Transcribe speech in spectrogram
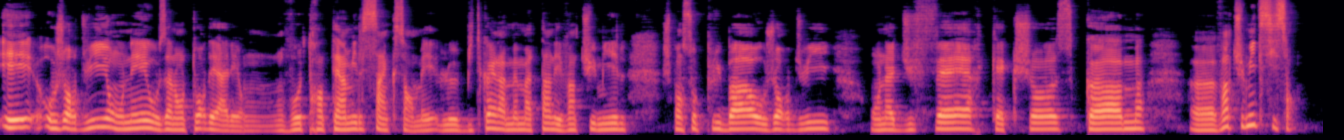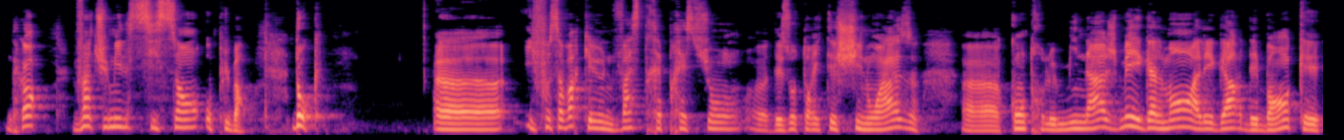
Et aujourd'hui, on est aux alentours des, allez, on, vaut 31 500, mais le Bitcoin a même atteint les 28 000. Je pense au plus bas aujourd'hui, on a dû faire quelque chose comme 28 600, d'accord? 28 600 au plus bas. Donc, il faut savoir qu'il y a eu une vaste répression des autorités chinoises euh, contre le minage, mais également à l'égard des banques et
